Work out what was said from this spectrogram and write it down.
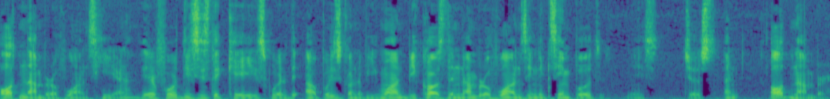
odd number of ones here. Therefore, this is the case where the output is going to be 1 because the number of ones in its input is just an odd number.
